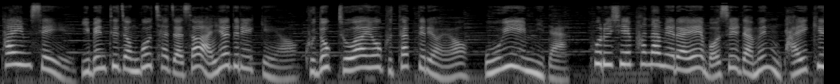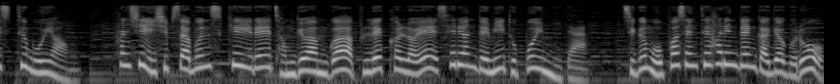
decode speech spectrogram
타임 세일, 이벤트 정보 찾아서 알려드릴게요. 구독, 좋아요 부탁드려요. 5위입니다. 포르쉐 파나메라의 멋을 담은 다이캐스트 모형. 1시 24분 스케일의 정교함과 블랙 컬러의 세련됨이 돋보입니다. 지금 5% 할인된 가격으로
